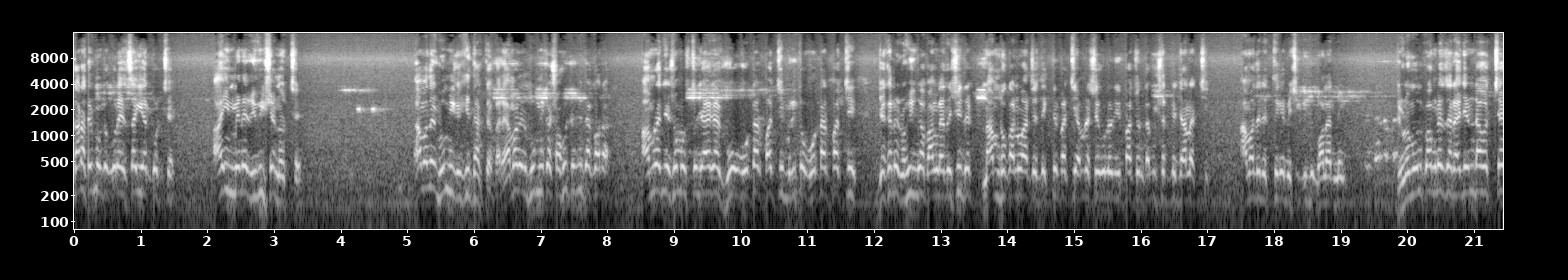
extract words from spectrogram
তারা মতো করে এসআইআর করছে। আইন মেনে রিভিশন হচ্ছে। আমাদের ভূমিকা কি থাকতে পারে? আমাদের ভূমিকা সহযোগিতা করা। আমরা যে সমস্ত জায়গায় ভুয়ো ভোটার পাচ্ছি, মৃত ভোটার পাচ্ছি, যেখানে রোহিঙ্গা বাংলাদেশিদের নাম ঢোকানো আছে, দেখতে পাচ্ছি, আমরা সেগুলো নির্বাচন কমিশনকে জানাচ্ছি। আমাদের এর থেকে বেশি কিছু বলার নেই। তৃণমূল কংগ্রেসের এজেন্ডা হচ্ছে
